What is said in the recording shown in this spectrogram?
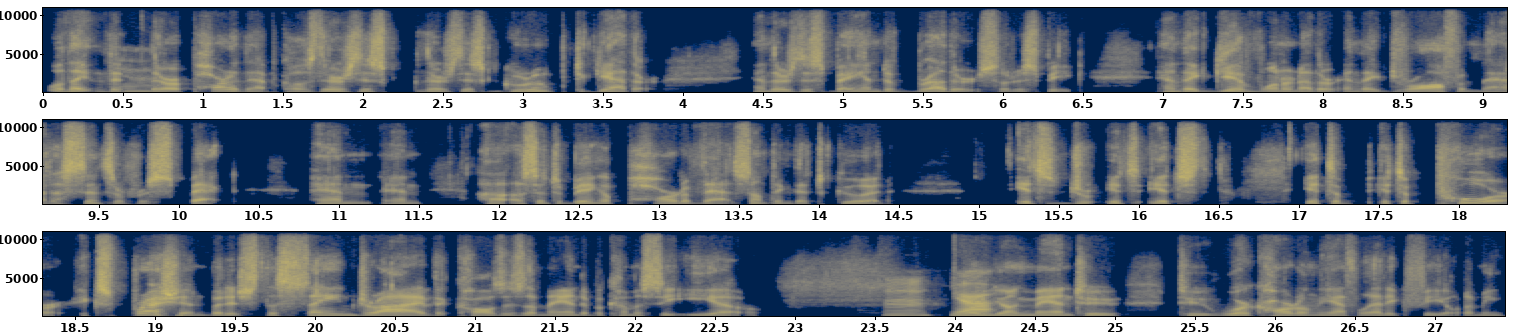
Well, they, they yeah. they're a part of that because there's this there's this group together, and there's this band of brothers, so to speak, and they give one another and they draw from that a sense of respect, and and uh, a sense of being a part of that, something that's good it's it's it's it's a it's a poor expression, but it's the same drive that causes a man to become a CEO. Mm, yeah. Or a young man to to work hard on the athletic field. I mean,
